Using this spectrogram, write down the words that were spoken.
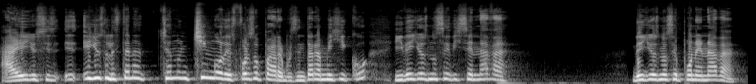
A ellos, e, ellos le están echando un chingo de esfuerzo para representar a México y de ellos no se dice nada. De ellos no se pone nada.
